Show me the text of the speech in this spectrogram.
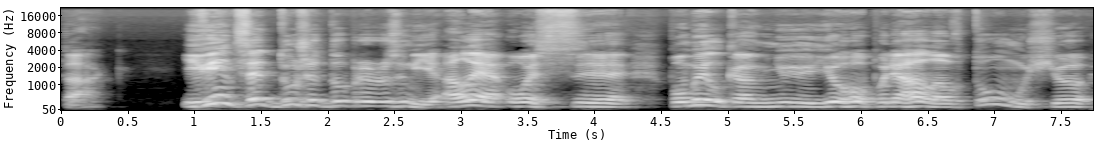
Так. І він це дуже добре розуміє. Але ось е, помилка його полягала в тому, що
